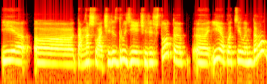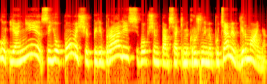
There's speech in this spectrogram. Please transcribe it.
И э, там нашла через друзей, через что-то, э, и оплатила им дорогу, и они с ее помощью перебрались, в общем, там всякими кружными путями в Германию.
